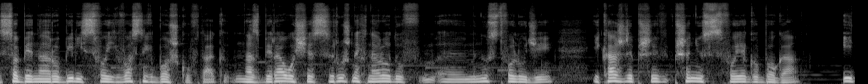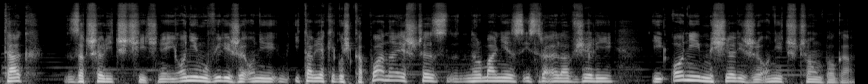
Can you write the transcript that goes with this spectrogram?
sobie narobili swoich własnych bożków, tak? Nazbierało się z różnych narodów mnóstwo ludzi i każdy przy, przyniósł swojego Boga i tak zaczęli czcić, nie? I oni mówili, że oni i tam jakiegoś kapłana jeszcze z, normalnie z Izraela wzięli i oni myśleli, że oni czczą Boga.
